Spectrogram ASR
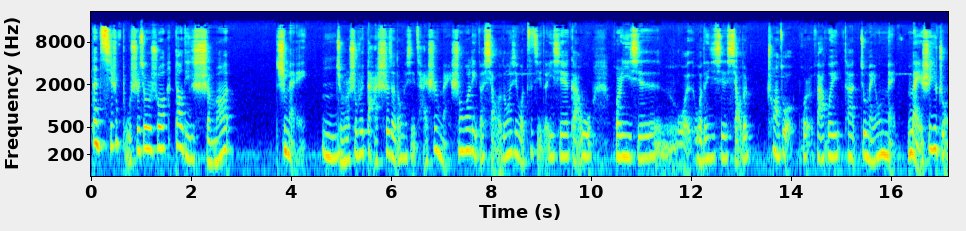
但其实不是，就是说到底什么是美？嗯，就是说是不是大师的东西才是美？生活里的小的东西，我自己的一些感悟，或者一些我我的一些小的创作或者发挥，它就没有美。美是一种，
